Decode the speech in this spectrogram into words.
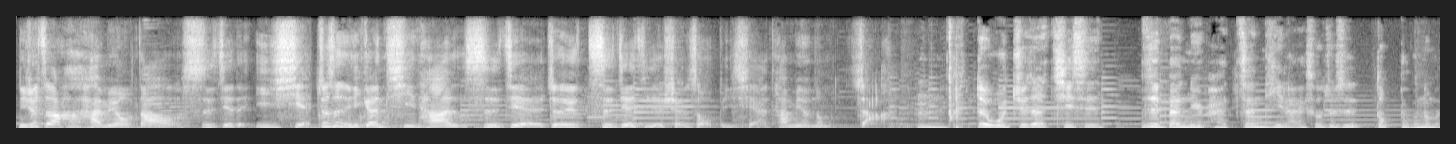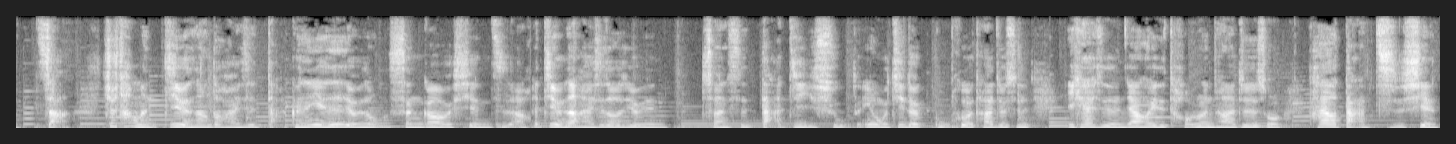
你就知道他还没有到世界的一线，就是你跟其他世界就是世界级的选手比起来，他没有那么炸。嗯，对，我觉得其实日本女排整体来说就是都不那么炸，就他们基本上都还是打，可能也是有一种身高的限制啊，他基本上还是都是有点算是打技术的。因为我记得古贺他就是一开始人家会一直讨论他，就是说。他要打直线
